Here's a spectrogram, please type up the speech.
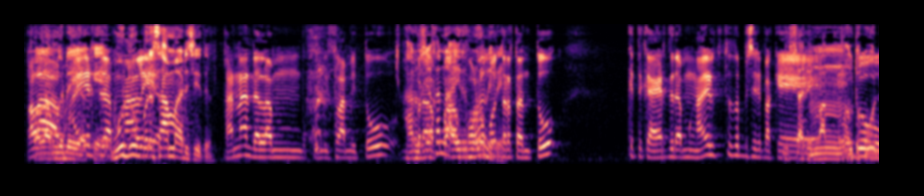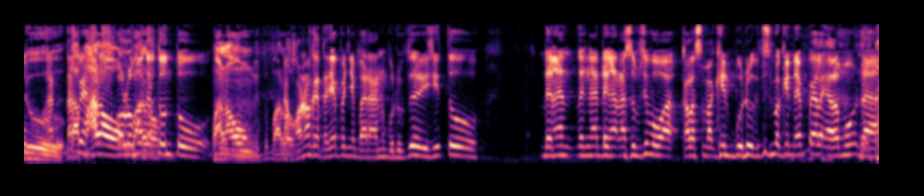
Kolam gede, air Wudhu mengalir. bersama di situ. Karena dalam hukum Islam itu Harusnya kan air volume mengalir ya? tertentu ketika air tidak mengalir itu tetap bisa dipakai Bisa dipakai. Hmm, untuk wudhu. Kan, tapi Nah, harus balong, volume balong. tertentu. Balong itu balong. Nah, konon katanya penyebaran buduk itu dari situ. Dengan dengan dengan asumsi bahwa kalau semakin buduk itu semakin nempel ilmu. Nah,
